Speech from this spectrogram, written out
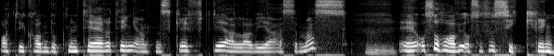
At vi kan dokumentere ting enten skriftlig eller via SMS. Eh, og så har vi også forsikring.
